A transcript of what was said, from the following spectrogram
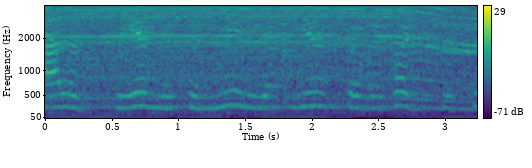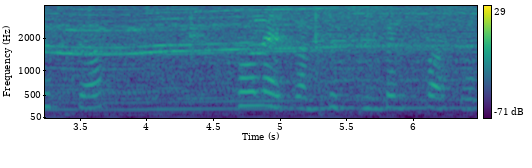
Ależ przyjemnie się mieli, jak mięsko wychodzi szybciutko. Polecam wszystkim ten sposób.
